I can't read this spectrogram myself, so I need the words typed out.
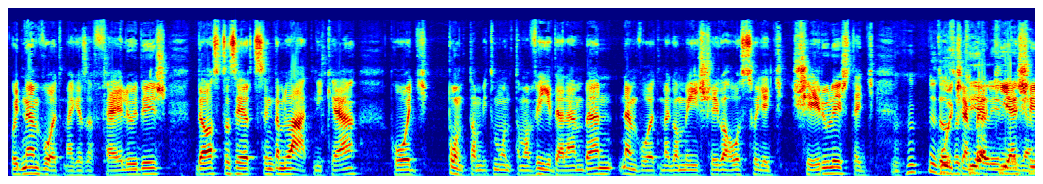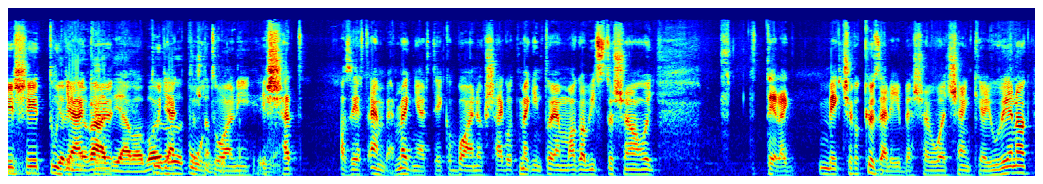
hogy nem volt meg ez a fejlődés, de azt azért szerintem látni kell, hogy pont amit mondtam a védelemben, nem volt meg a mélység ahhoz, hogy egy sérülést, egy uh-huh. kulcsember kiesését igen, tudják, tudják pótolni. És, és hát azért ember, megnyerték a bajnokságot megint olyan magabiztosan, hogy tényleg még csak a közelébe se volt senki a Juvénak.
